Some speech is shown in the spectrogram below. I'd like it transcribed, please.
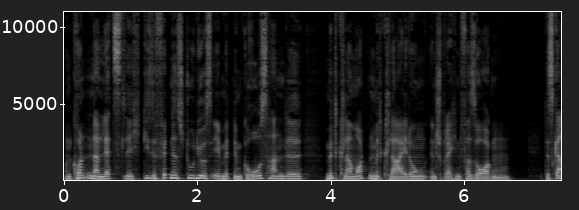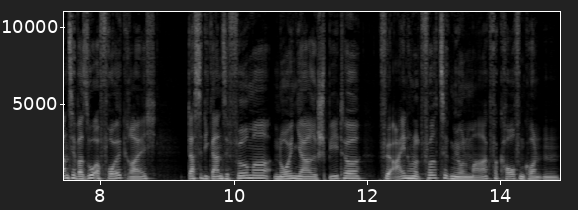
und konnten dann letztlich diese Fitnessstudios eben mit einem Großhandel, mit Klamotten, mit Kleidung entsprechend versorgen. Das Ganze war so erfolgreich, dass sie die ganze Firma neun Jahre später für 140 Millionen Mark verkaufen konnten.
